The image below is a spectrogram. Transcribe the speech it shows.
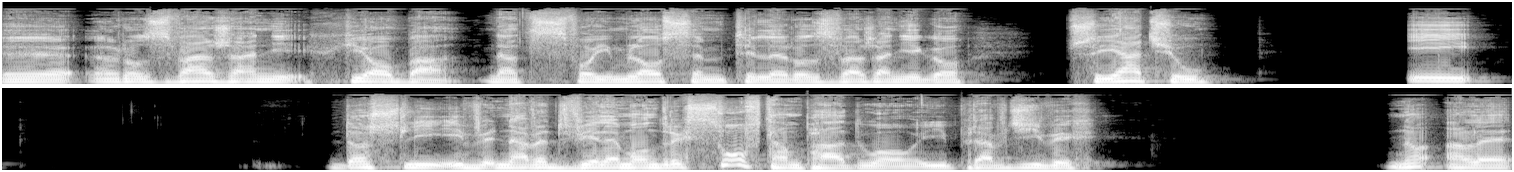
y, rozważań Hioba nad swoim losem, tyle rozważań jego przyjaciół i doszli, i nawet wiele mądrych słów tam padło i prawdziwych. No ale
